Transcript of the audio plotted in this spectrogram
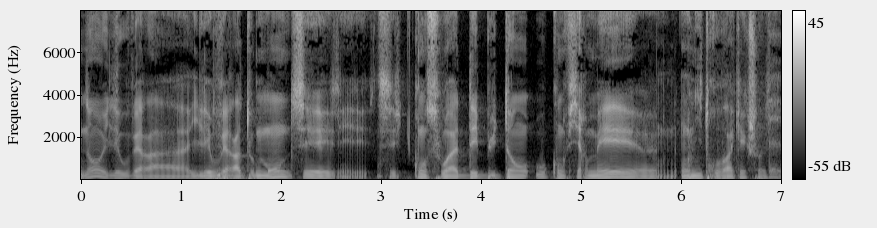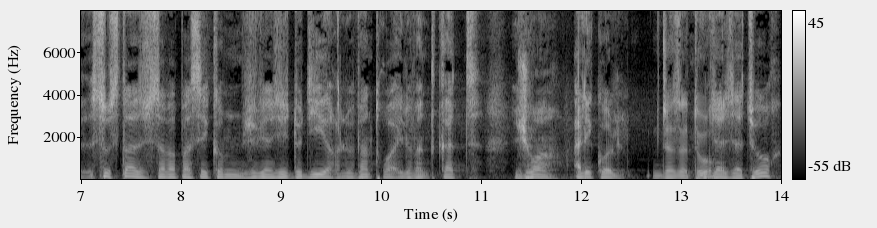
Non, il est ouvert à, il est ouvert à tout le monde. C'est, qu'on soit débutant ou confirmé, euh, on y trouvera quelque chose. Ce stage, ça va passer, comme je viens juste de dire, le 23 et le 24 juin à l'école Jazz à Tours. Jazz à Tours.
